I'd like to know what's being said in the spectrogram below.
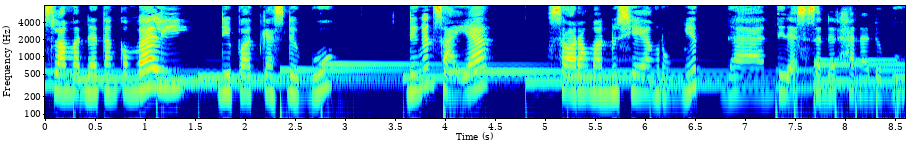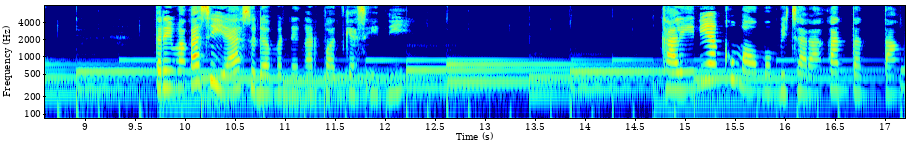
Selamat datang kembali di podcast Debu dengan saya, seorang manusia yang rumit dan tidak sesederhana debu. Terima kasih ya sudah mendengar podcast ini. Kali ini aku mau membicarakan tentang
